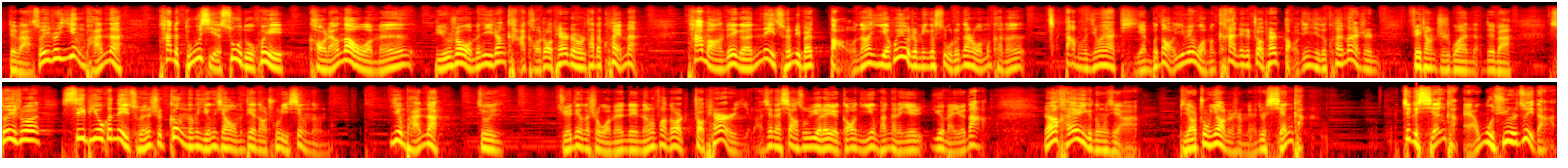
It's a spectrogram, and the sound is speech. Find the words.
对吧？所以说硬盘呢，它的读写速度会考量到我们，比如说我们一张卡拷照片的时候它的快慢，它往这个内存里边导呢，也会有这么一个速度，但是我们可能大部分情况下体验不到，因为我们看这个照片导进去的快慢是非常直观的，对吧？所以说 CPU 和内存是更能影响我们电脑处理性能的，硬盘呢就。决定的是我们得能放多少照片而已了。现在像素越来越高，你硬盘肯定也越买越大。然后还有一个东西啊，比较重要的什么呀？就是显卡。这个显卡呀，误区是最大的。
